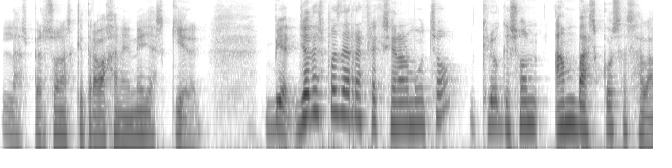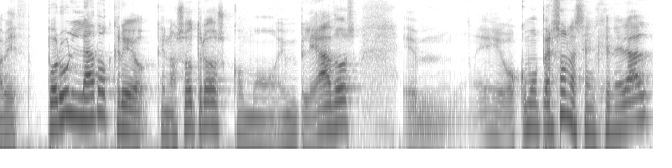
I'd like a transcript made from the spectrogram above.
las personas que trabajan en ellas quieren. Bien, yo después de reflexionar mucho, creo que son ambas cosas a la vez. Por un lado, creo que nosotros como empleados em, eh, o como personas en general,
